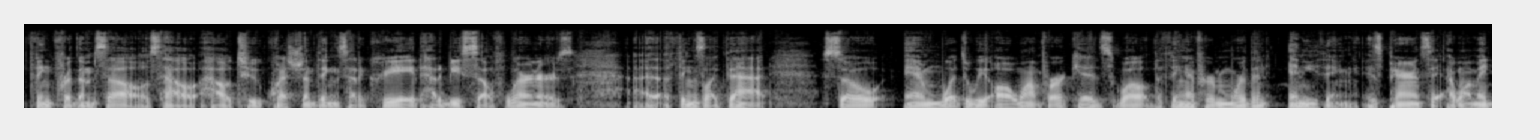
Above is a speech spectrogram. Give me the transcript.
think for themselves, how how to question things, how to create, how to be self learners, uh, things like that. So, and what do we all want for our kids? Well, the thing I've heard more than anything is parents say, "I want my,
